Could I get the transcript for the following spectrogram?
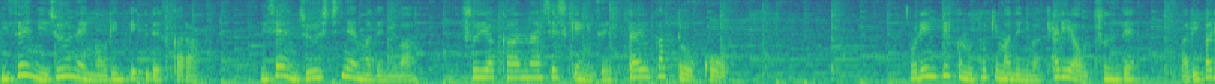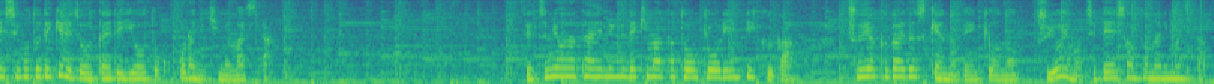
2020年がオリンピックですから2017年までには通訳案内士試験に絶対受かっておこう。オリンピックの時までにはキャリアを積んでバリバリ仕事できる状態でいようと心に決めました。絶妙なタイミングで決まった東京オリンピックが通訳ガイド試験の勉強の強いモチベーションとなりました。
